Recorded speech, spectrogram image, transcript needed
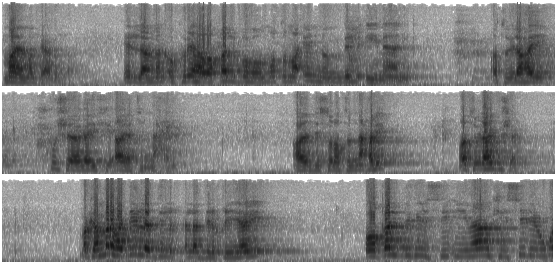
Maya ma gaalooba ilaa man ukriha waqalbuhu muطma'inu biliimaani waatuu ilaahay ku sheegay fi aayati naxli aayaddii suurat naxli waatuu ilaahay ku sheegay. Marka mar haddii ladi la dirqiyey oo qalbigiisii iimaankii sidii ugu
